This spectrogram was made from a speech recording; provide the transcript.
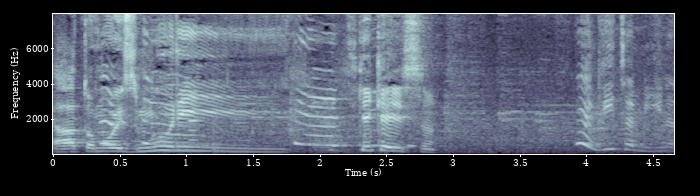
Ela tomou smoothie. O que, que é isso? É vitamina.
